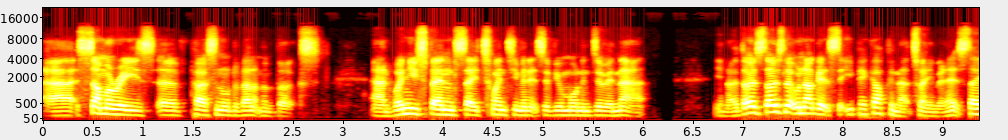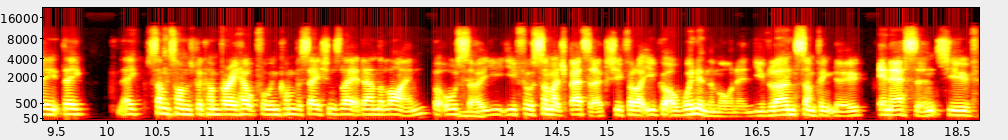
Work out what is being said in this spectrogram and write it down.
uh, summaries of personal development books and when you spend, say, 20 minutes of your morning doing that, you know, those those little nuggets that you pick up in that 20 minutes, they they they sometimes become very helpful in conversations later down the line, but also mm. you, you feel so much better because you feel like you've got a win in the morning. You've learned something new. In essence, you've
